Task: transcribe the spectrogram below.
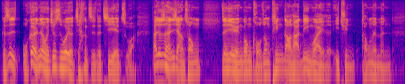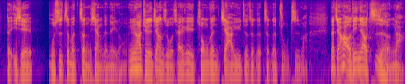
可是我个人认为就是会有这样子的企业主啊，他就是很想从。这些员工口中听到他另外的一群同仁们的一些不是这么正向的内容，因为他觉得这样子我才可以充分驾驭这整个整个组织嘛。那讲好听叫制衡啦，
